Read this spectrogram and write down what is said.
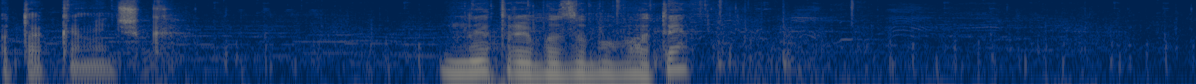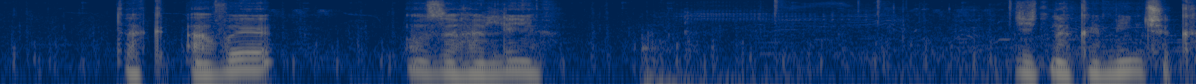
отак камінчик. Не треба забувати. Так, а ви взагалі йдіть на камінчик.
